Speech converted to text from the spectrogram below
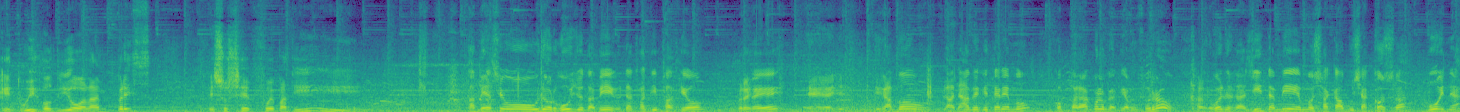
que tu hijo dio a la empresa? Eso se fue para ti. También ha sido un orgullo también, una satisfacción ver, eh, digamos, la nave que tenemos comparada con lo que hacíamos en Zurrón. Claro. Pero bueno, de allí también hemos sacado muchas cosas buenas,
